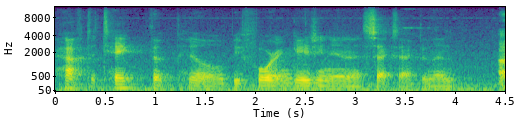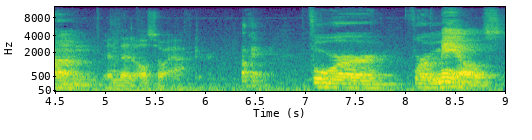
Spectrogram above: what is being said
have to take the pill before engaging in a sex act, and then Um, and then also after? Okay, for, for males,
